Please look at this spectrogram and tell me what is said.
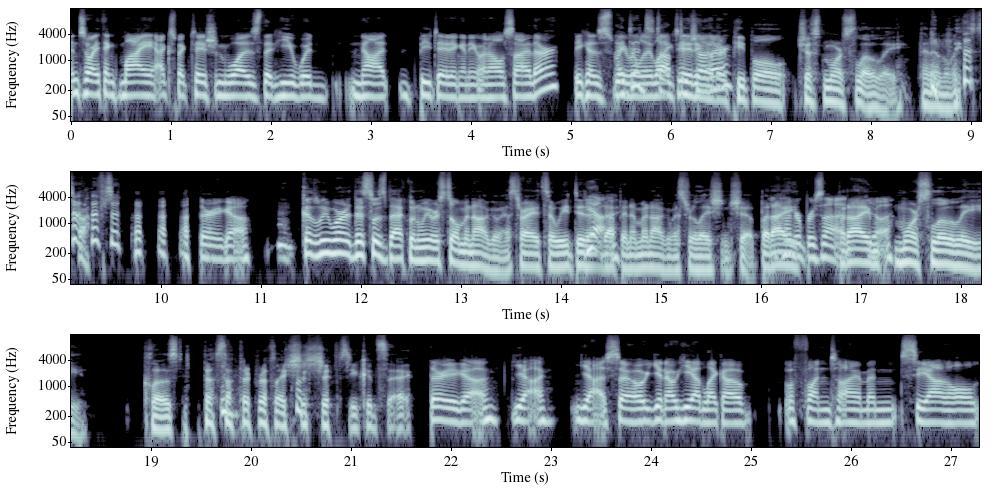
And so I think my expectation was that he would not be dating anyone else either because we I did really stop liked each dating other. other people just more slowly than Emily stopped. there you go. Because we were, this was back when we were still monogamous, right? So we did end up in a monogamous relationship. But I, 100%. but I yeah. more slowly closed those other relationships, you could say. There you go. Yeah. Yeah. So, you know, he had like a, a fun time in Seattle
